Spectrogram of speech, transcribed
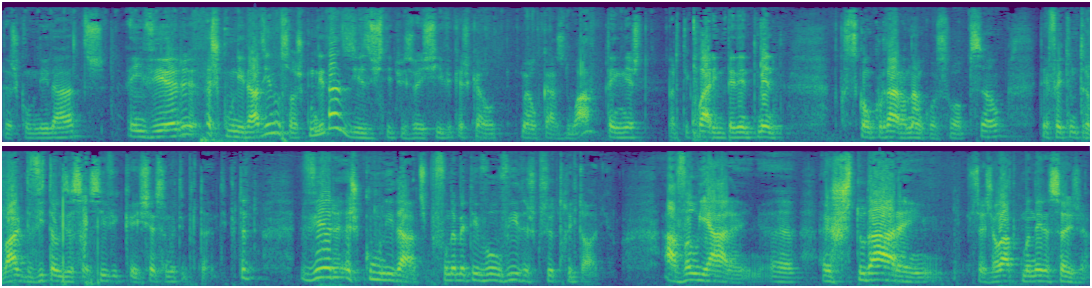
das comunidades em ver as comunidades, e não só as comunidades, e as instituições cívicas, que é o, como é o caso do AVE, tem neste particular, independentemente de se concordar ou não com a sua opção, tem feito um trabalho de vitalização cívica excepcionalmente importante. E, portanto, ver as comunidades profundamente envolvidas com o seu território, a avaliarem, a, a estudarem, seja lá de que maneira seja,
